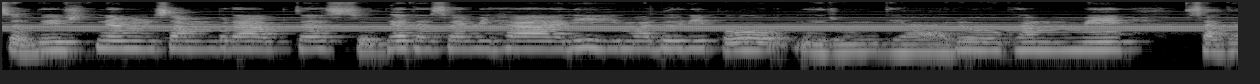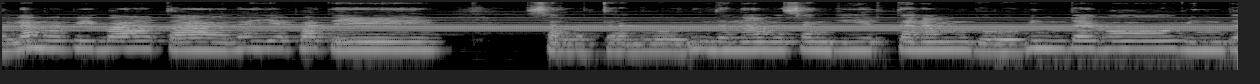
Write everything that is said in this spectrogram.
स्वदिष्ण्यं सम्प्राप्तः सुगरसविहारी मधुरिपो निरुन्ध्यारोगं मे सकलमपि वातालयपते सर्वत्र गोविन्दनामसङ्कीर्तनं गोविन्द गोविन्द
